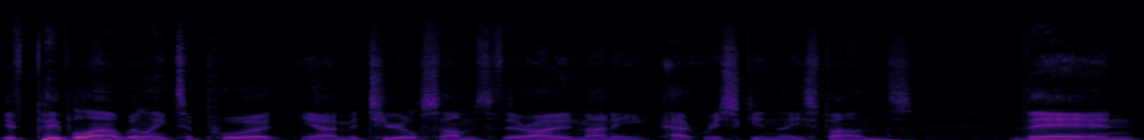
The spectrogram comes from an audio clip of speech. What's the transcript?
if people aren't willing to put, you know, material sums of their own money at risk in these funds, then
